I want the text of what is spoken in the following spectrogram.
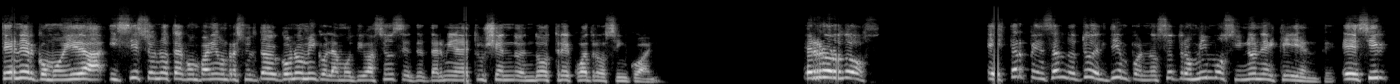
tener comodidad y si eso no está acompañado de un resultado económico, la motivación se te termina destruyendo en 2, 3, 4 o 5 años. Error 2 estar pensando todo el tiempo en nosotros mismos y no en el cliente. Es decir,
